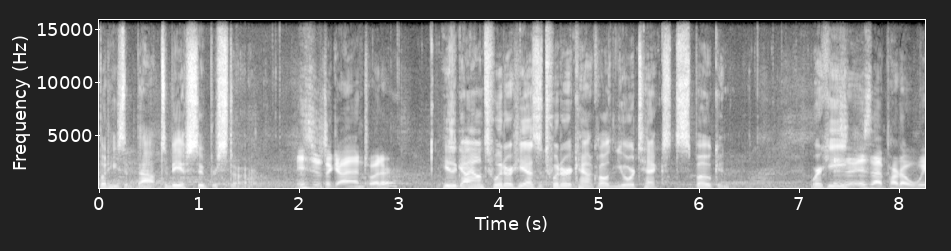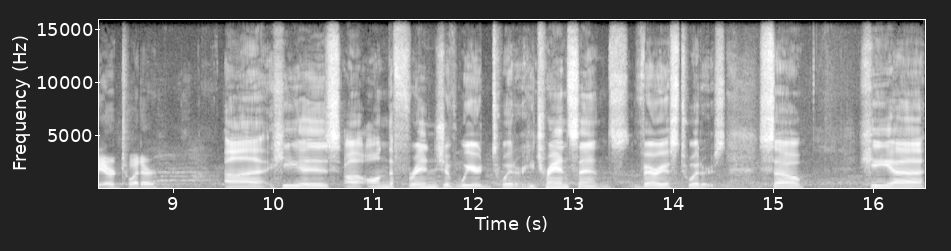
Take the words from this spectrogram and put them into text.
but he's about to be a superstar. He's just a guy on Twitter. He's a guy on Twitter. He has a Twitter account called Your Text Spoken, where he is that part of weird Twitter? uh, he is uh, on the fringe of weird Twitter. He transcends various Twitters. So he uh,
